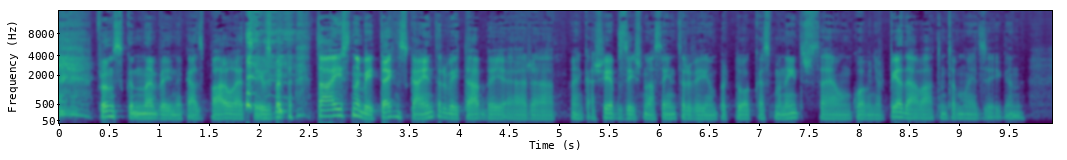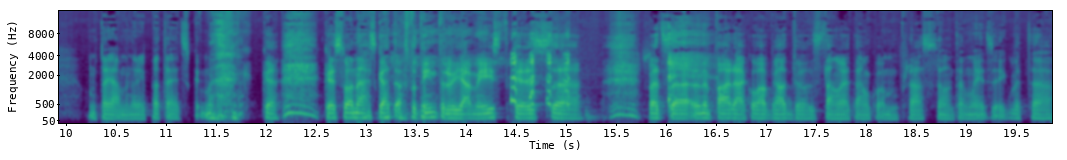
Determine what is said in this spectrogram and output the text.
Protams, ka nebija nekādas pārliecības, bet tā īsti nebija tehniskā intervija. Tā bija ar vienkārši iepazīšanās interviju par to, kas man interesē un ko viņi var piedāvāt un tam līdzīgi. Un, Un tajā man arī pateica, ka, man, ka, ka es vēl neesmu gatavs pat intervijām īsti, ka es uh, pats uh, nepārāk labi atbildu uz tām lietām, ko man prasa un tam līdzīgi. Bet, uh,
